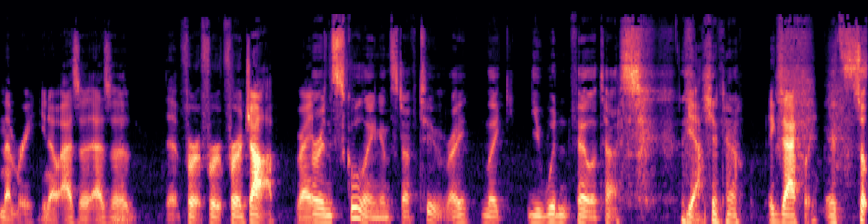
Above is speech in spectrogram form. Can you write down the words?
memory, you know, as a, as a, for, for, for a job, right? Or in schooling and stuff too, right? Like you wouldn't fail a test. Yeah. you know, exactly. it's So,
